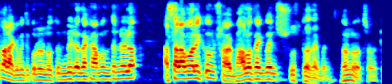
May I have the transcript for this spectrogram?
আবার আগামীতে কোনো নতুন ভিডিও দেখা আমন্ত্রণ রইল। আসসালামু আলাইকুম। সবাই ভালো থাকবেন, সুস্থ থাকবেন। ধন্যবাদ সবাইকে।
